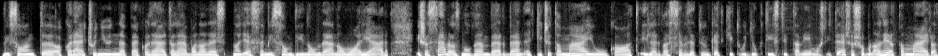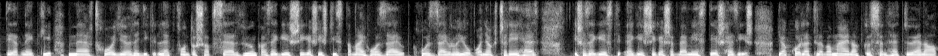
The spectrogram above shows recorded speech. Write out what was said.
Viszont a karácsonyi ünnepek az általában a nagy eszemiszom dinomdánommal jár, és a száraz novemberben egy kicsit a májunkat, illetve a szervezetünket ki tudjuk tisztítani. Most itt elsősorban azért a májra térnék ki, mert hogy az egyik legfontosabb szervünk, az egészséges és tiszta máj hozzájárul a jobb anyagcseréhez, és az egész, egészségesebb emésztéshez is. Gyakorlatilag a májnak köszönhetően a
